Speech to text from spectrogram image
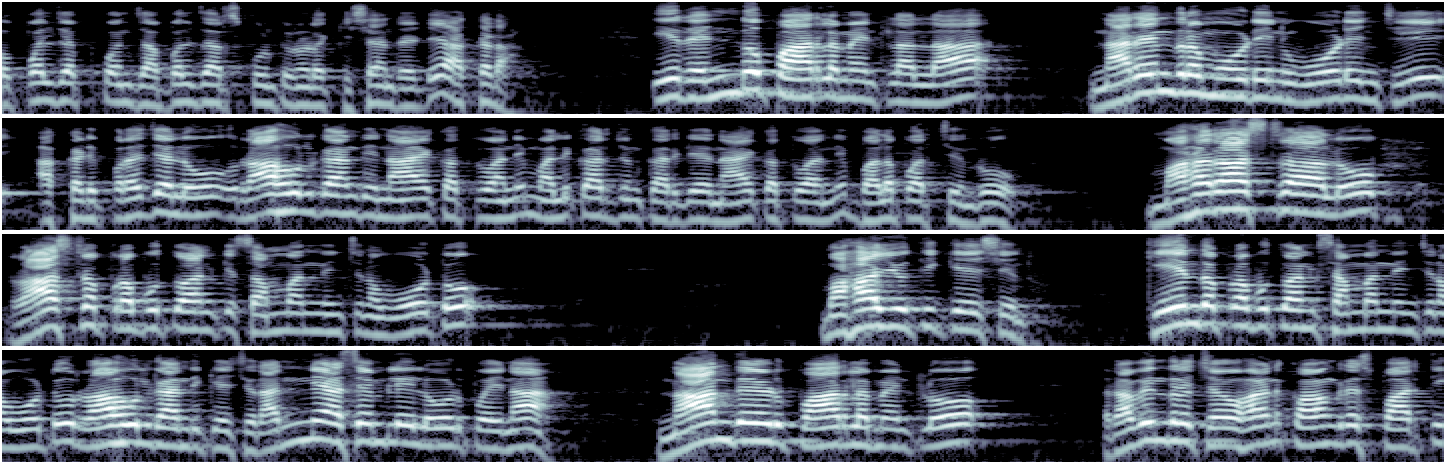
గొప్పలు చెప్పుకొని జబ్బలు జరుచుకుంటున్నాడో కిషన్ రెడ్డి అక్కడ. ఈ రెండు పార్లమెంట్లల్లో నరేంద్ర మోడీని ఓడించి అక్కడి ప్రజలు రాహుల్ గాంధీ నాయకత్వాన్ని మల్లికార్జున్ ఖర్గే నాయకత్వాన్ని బలపరిచినరు మహారాష్ట్రలో రాష్ట్ర ప్రభుత్వానికి సంబంధించిన ఓటు మహాయుతికి వేసిండ్రు కేంద్ర ప్రభుత్వానికి సంబంధించిన ఓటు రాహుల్ గాంధీకి వేసారు అన్ని అసెంబ్లీలు ఓడిపోయినా నాందేడు పార్లమెంట్లో రవీంద్ర చౌహాన్ కాంగ్రెస్ పార్టీ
